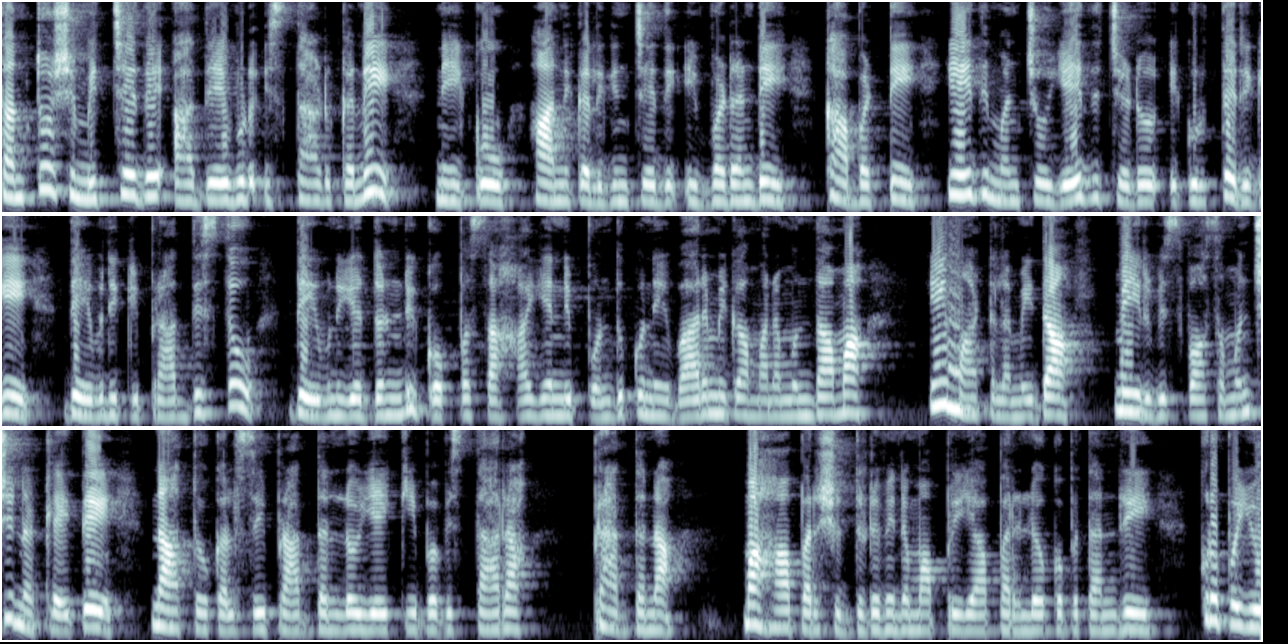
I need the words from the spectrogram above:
సంతోషమిచ్చేదే ఆ దేవుడు ఇస్తాడు కని నీకు హాని కలిగించేది ఇవ్వడండి. కాబట్టి ఏది మంచో ఏది చెడో గుర్తెరిగి దేవునికి ప్రార్థిస్తూ దేవుని ఎదుండి గొప్ప సహాయాన్ని పొందుకునే వారమిగా మనముందామా? ఈ మాటల మీద మీరు విశ్వాసం ఉంచినట్లయితే నాతో కలిసి ప్రార్థనలో ఏకీభవిస్తారా? ప్రార్థన. మహాపరిశుద్ధుడైన మా ప్రియ పరలోకపు తండ్రి కృపయు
